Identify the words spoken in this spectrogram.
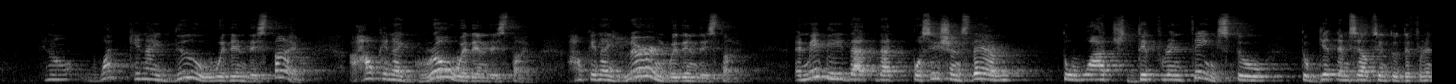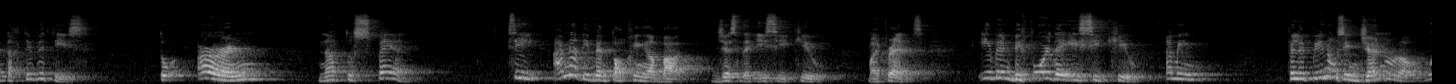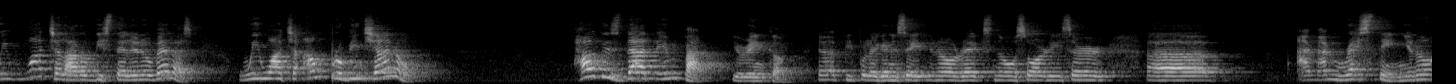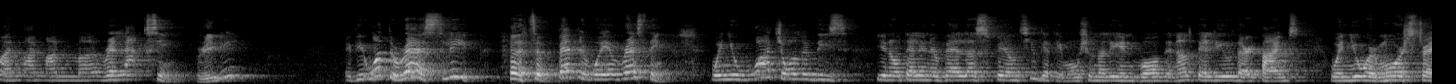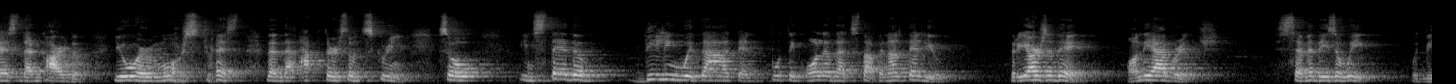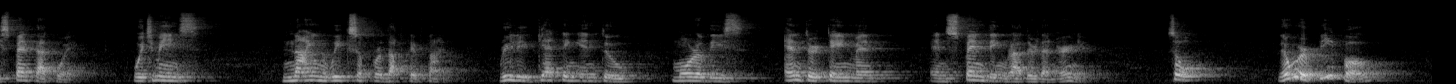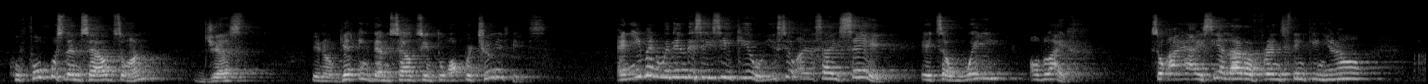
you know, what can I do within this time? How can I grow within this time? How can I learn within this time? And maybe that, that positions them to watch different things, to, to get themselves into different activities to earn, not to spend. See, I'm not even talking about just the ECQ, my friends. Even before the ECQ, I mean, Filipinos in general, we watch a lot of these telenovelas. We watch Ang Probinsyano. How does that impact your income? Uh, people are going to say, you know, Rex, no, sorry, sir. Uh, I'm, I'm resting, you know, I'm, I'm, I'm uh, relaxing. Really? If you want to rest, sleep. it's a better way of resting. When you watch all of these, you know, telenovelas, films, you get emotionally involved. And I'll tell you, there are times when you were more stressed than Cardo. You were more stressed than the actors on screen. So instead of dealing with that and putting all of that stuff, and I'll tell you, three hours a day, on the average, seven days a week would be spent that way, which means nine weeks of productive time really getting into more of these entertainment and spending rather than earning. So there were people who focused themselves on just, you know, getting themselves into opportunities. And even within this ECQ, you see, as I say, it's a way of life. So I, I see a lot of friends thinking, you know,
